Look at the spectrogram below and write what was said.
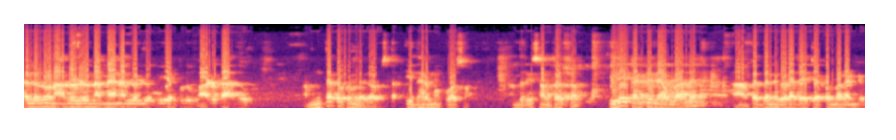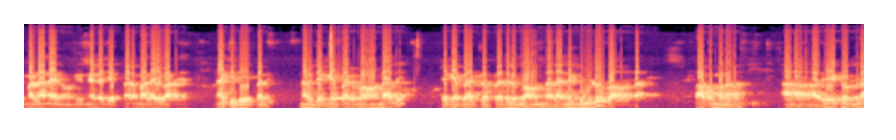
పిల్లలు నా అల్లుళ్ళు నా మేనల్లుళ్ళు ఎప్పుడు వాడు కాదు. అంత కుటుంబ వ్యవస్థ ఈ ధర్మం కోసం. అందరికి సంతోషం. ఇదే కంటిన్యూ అవ్వాలి. పెద్దల్ని కూడా అదే చెప్పమనండి. మళ్ళా నేను నిన్న చెప్పాను మళ్ళీ ఇవాళ నాకు ఇదే పని. నాకు జగ్గేపేట బాగుండాలి జగ్గేపేటలో ప్రజలు బాగుండాలి అన్ని గుళ్ళు బాగుండాలి. పాపం మన ఆ, ఏటూరున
